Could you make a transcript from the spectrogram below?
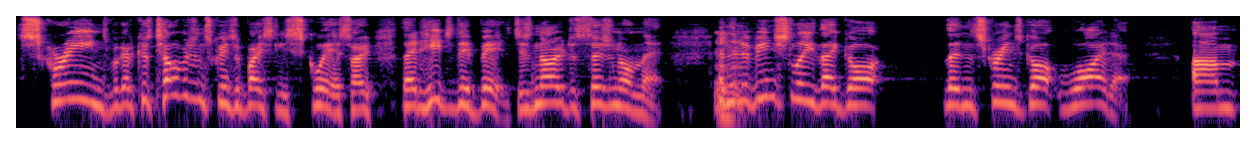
screens were because television screens are basically square, so they'd hedge their bets. There's no decision on that, and then eventually they got then the screens got wider, um,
